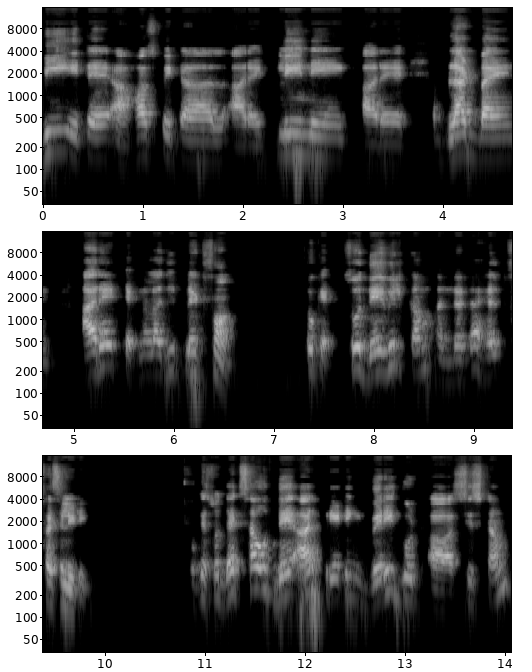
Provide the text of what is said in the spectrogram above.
be it a, a hospital or a clinic or a blood bank or a technology platform. Okay so they will come under the health facility. Okay so that's how they are creating very good uh, system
